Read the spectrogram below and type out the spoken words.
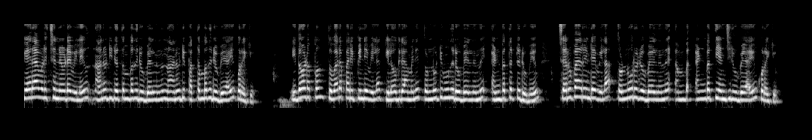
കേര വെളിച്ചെണ്ണയുടെ വിലയും നാനൂറ്റി ഇരുപത്തൊമ്പത് രൂപയിൽ നിന്ന് നാനൂറ്റി പത്തൊമ്പത് രൂപയായി കുറയ്ക്കും. ഇതോടൊപ്പം തുവരപ്പരിപ്പിന്റെ വില കിലോഗ്രാമിന് തൊണ്ണൂറ്റിമൂന്ന് രൂപയിൽ നിന്ന് എൺപത്തെട്ട് രൂപയും ചെറുപയറിന്റെ വില തൊണ്ണൂറ് രൂപയിൽ നിന്ന് എൺപ എൺപത്തിയഞ്ച് രൂപയായും കുറയ്ക്കും.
